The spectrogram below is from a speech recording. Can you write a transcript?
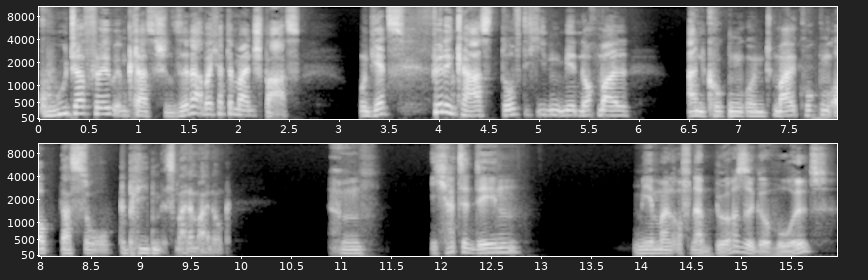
guter Film im klassischen Sinne, aber ich hatte meinen Spaß. Und jetzt für den Cast durfte ich ihn mir nochmal angucken und mal gucken, ob das so geblieben ist, meine Meinung. Ähm, ich hatte den mir mal auf einer Börse geholt.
